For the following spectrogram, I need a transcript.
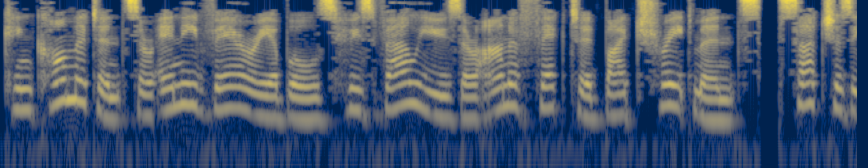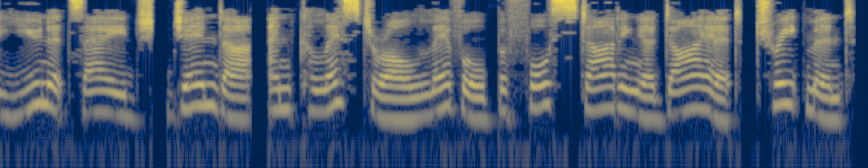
concomitants are any variables whose values are unaffected by treatments, such as a unit's age, gender, and cholesterol level before starting a diet treatment,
